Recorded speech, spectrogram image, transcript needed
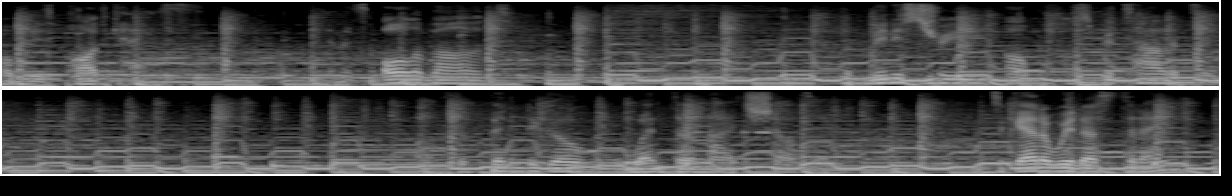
of this podcast, and it's all about the ministry of hospitality of the Bendigo Winter Night Shelter. Together with us today,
